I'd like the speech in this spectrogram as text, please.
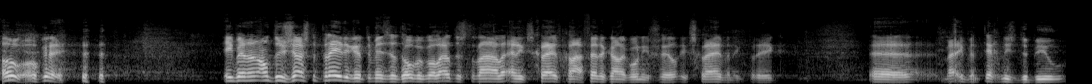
Oh, oké. Ik ben een enthousiaste prediker, tenminste dat hoop ik wel uit te stralen. En ik schrijf graag, verder kan ik ook niet veel. Ik schrijf en ik preek. Uh, maar ik ben technisch debiel.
